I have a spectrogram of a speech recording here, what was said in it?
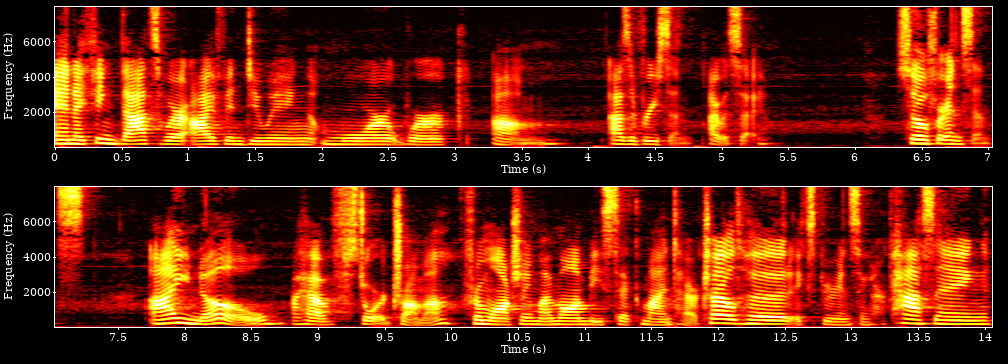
And I think that's where I've been doing more work um, as of recent, I would say. So, for instance, I know I have stored trauma from watching my mom be sick my entire childhood, experiencing her passing,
